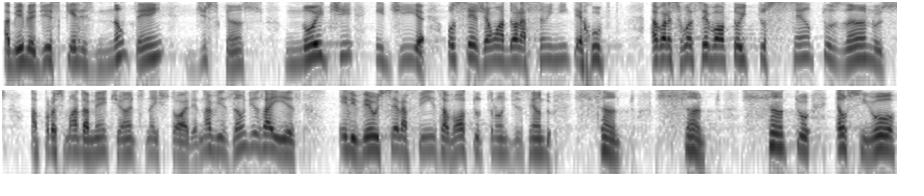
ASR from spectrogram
A Bíblia diz que eles não têm descanso, noite e dia, ou seja, é uma adoração ininterrupta. Agora, se você volta 800 anos aproximadamente antes na história, na visão de Isaías, ele vê os serafins à volta do trono dizendo, santo, santo, santo é o Senhor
